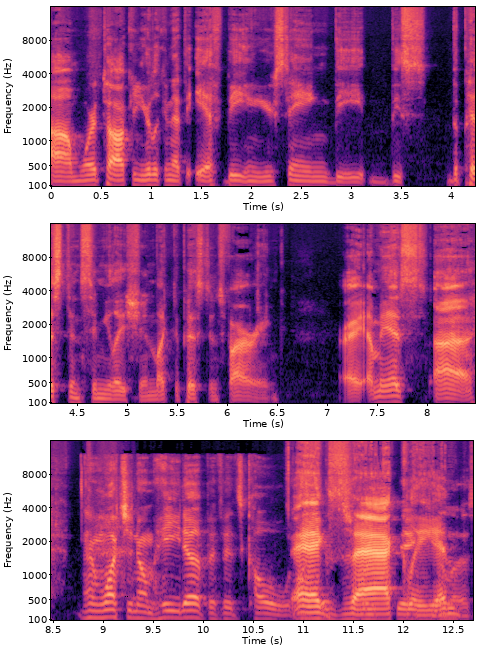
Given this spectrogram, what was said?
Um, we're talking. You're looking at the AFB and you're seeing the these the piston simulation, like the pistons firing. Right. I mean, it's uh And watching them heat up if it's cold. Like, it's Exactly. And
